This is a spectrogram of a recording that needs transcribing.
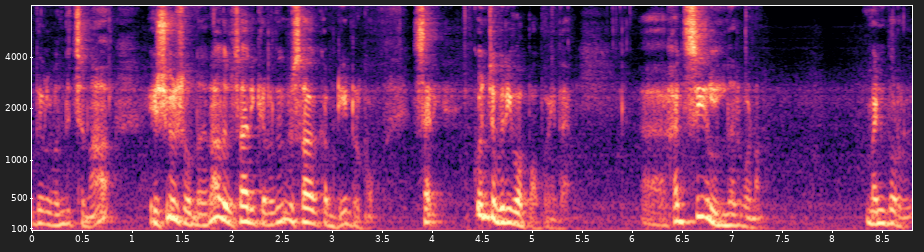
இதுகள் வந்துச்சுன்னா இஷ்யூஸ் வந்ததுன்னா அது விசாரிக்கிறதுக்கு விசாக கமிட்டின்னு இருக்கும். சரி கொஞ்சம் விரிவாக பார்ப்போம் இதை. ஹட்சியல் நிறுவனம் மென்பொருள்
